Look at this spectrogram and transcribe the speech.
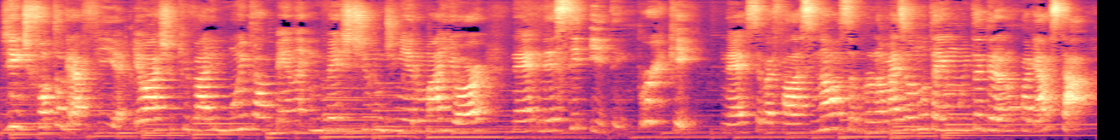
Gente, fotografia, eu acho que vale muito a pena investir um dinheiro maior, né, nesse item. Por quê? Né? Você vai falar assim, nossa, Bruna, mas eu não tenho muita grana para gastar.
